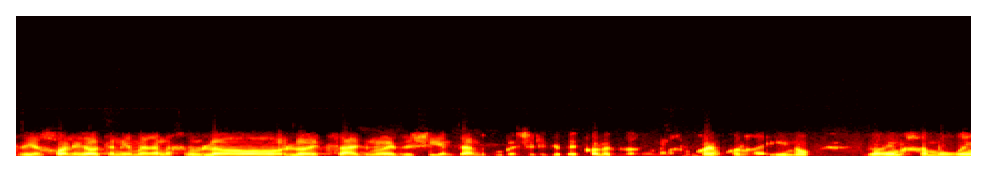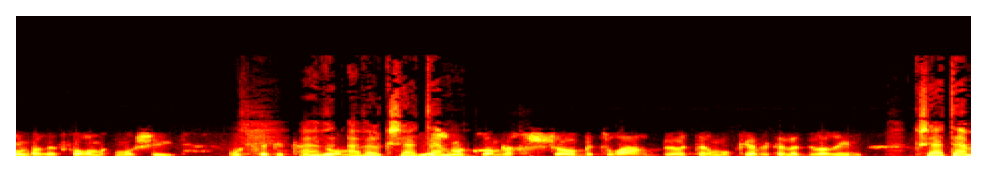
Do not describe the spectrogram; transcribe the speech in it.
זה יכול להיות, אני אומר, אנחנו לא, לא הצגנו איזושהי עמדה מגובשת לגבי כל הדברים. אנחנו קודם כל ראינו דברים חמורים ברפורמה כמו שהיא מוצגת היום. אבל כשאתם... יש מקום לחשוב בצורה הרבה יותר מורכבת על הדברים. כשאתם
